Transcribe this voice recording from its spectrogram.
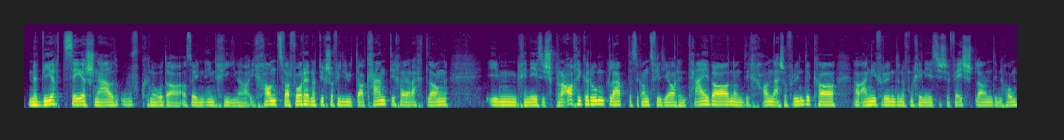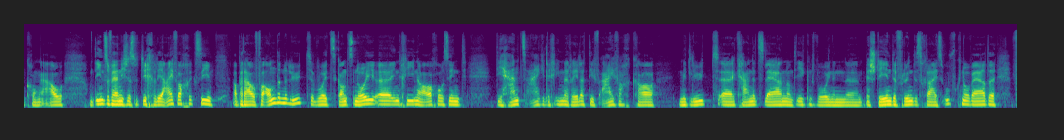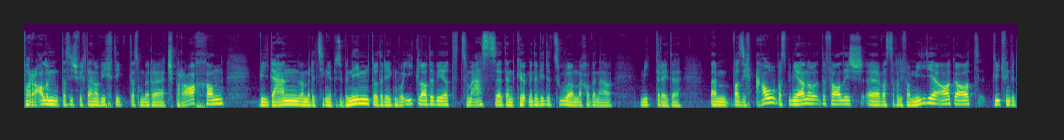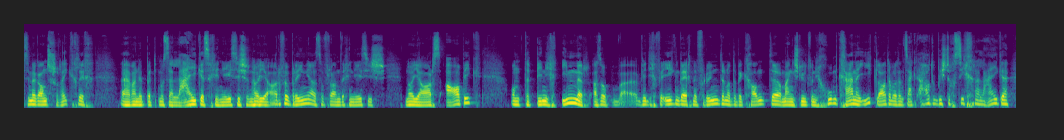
man wird sehr schnell aufgenommen da, also in, in China. Ich habe zwar vorher natürlich schon viele Leute da kennt, ich habe ja recht lange im chinesischsprachigen Raum gelebt, also ganz viele Jahre in Taiwan und ich hatte auch schon Freunde gehabt, auch enge Freunde auf dem chinesischen Festland, in Hongkong auch. Und insofern ist das natürlich ein bisschen einfacher gewesen, aber auch von anderen Leuten, die jetzt ganz neu äh, in China angekommen sind, die haben es eigentlich immer relativ einfach gehabt, mit Leuten äh, kennenzulernen und irgendwo in einen äh, bestehenden Freundeskreis aufgenommen werden. Vor allem, das ist vielleicht auch noch wichtig, dass man äh, die Sprache kann. Weil dann, wenn man jetzt irgendetwas übernimmt oder irgendwo eingeladen wird zum Essen, dann gehört man dann wieder zu und man kann dann auch mitreden. Ähm, was ich auch, was bei mir auch noch der Fall ist, äh, was so ein bisschen Familie angeht, die Leute finden es immer ganz schrecklich, äh, wenn jemand muss alleine das chinesische Neujahr verbringen, also vor allem der chinesische Neujahrsabend. Und da bin ich immer, also werde ich für irgendwelche Freunden oder Bekannten, manchmal Leute, die ich kaum kenne, eingeladen, die dann sagen, ah, du bist doch sicher alleine,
